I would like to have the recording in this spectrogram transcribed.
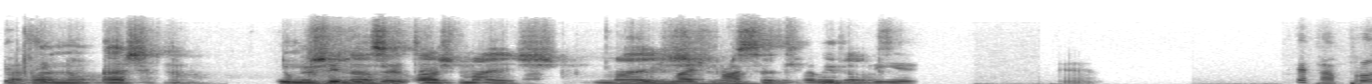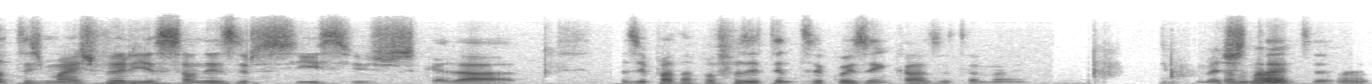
Epá, não, acho que não. Eu no ginásio tens mais, mais, mais versatilidade. É pá, pronto, tens mais variação de exercícios, se calhar. Mas epá, dá para fazer tanta coisa em casa também. Tipo, mas Também. tanta.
